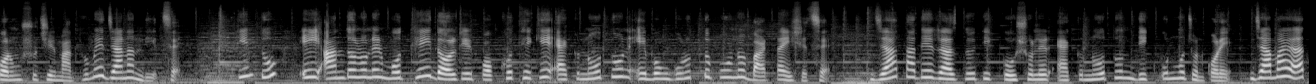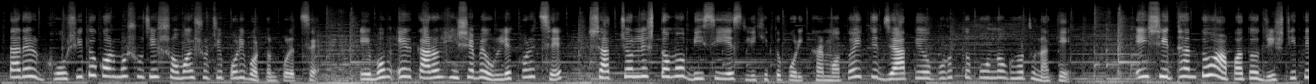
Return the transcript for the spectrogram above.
কর্মসূচির মাধ্যমে জানান দিয়েছে। কিন্তু এই আন্দোলনের মধ্যেই দলটির পক্ষ থেকে এক নতুন এবং গুরুত্বপূর্ণ বার্তা এসেছে, যা তাদের রাজনৈতিক কৌশলের এক নতুন দিক উন্মোচন করে। জামায়াত তাদের ঘোষিত কর্মসূচির সময়সূচি পরিবর্তন করেছে এবং এর কারণ হিসেবে উল্লেখ করেছে, সাতচল্লিশতম বিসিএস লিখিত পরীক্ষার মতো একটি জাতীয় গুরুত্বপূর্ণ ঘটনাকে। এই সিদ্ধান্ত আপাত দৃষ্টিতে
